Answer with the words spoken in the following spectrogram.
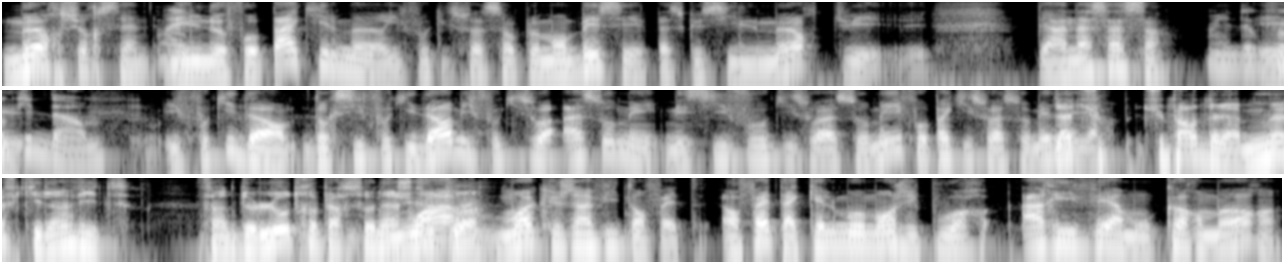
meurt sur scène. Mais il ne faut pas qu'il meure, il faut qu'il soit simplement baissé, parce que s'il meurt, tu es, es un assassin. Mais donc, Et- faut qu'il dorme. Il faut qu'il dorme. Donc, s'il faut qu'il dorme, il faut qu'il soit assommé. Mais s'il faut qu'il soit assommé, il faut pas qu'il soit assommé de Là, tu, parles de la meuf qui l'invite. Enfin, de l'autre personnage moi, que toi. moi que j'invite en fait. En fait, à quel moment j'ai pouvoir arriver à mon corps mort,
